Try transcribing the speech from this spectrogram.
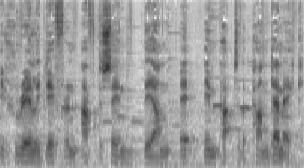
it's really different after seeing the an, eh, impact of the pandemic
